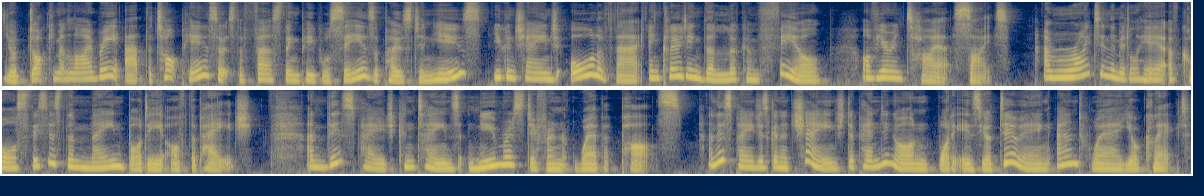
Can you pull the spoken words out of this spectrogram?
your document library at the top here, so it's the first thing people see as opposed to news. You can change all of that, including the look and feel of your entire site. And right in the middle here, of course, this is the main body of the page. And this page contains numerous different web parts. And this page is going to change depending on what it is you're doing and where you're clicked.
